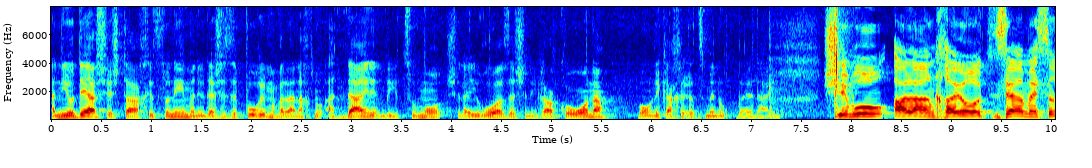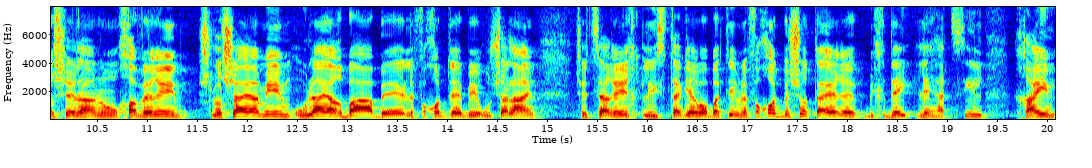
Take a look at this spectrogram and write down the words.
אני יודע שיש את החיסונים, אני יודע שזה פורים, אבל אנחנו עדיין בעיצומו של האירוע הזה שנקרא קורונה. בואו ניקח כן. את עצמנו בידיים. שמרו על ההנחיות, זה המסר שלנו. חברים, שלושה ימים, אולי ארבעה, ב- לפחות אה, בירושלים. שצריך להסתגר בבתים, לפחות בשעות הערב, בכדי להציל חיים.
